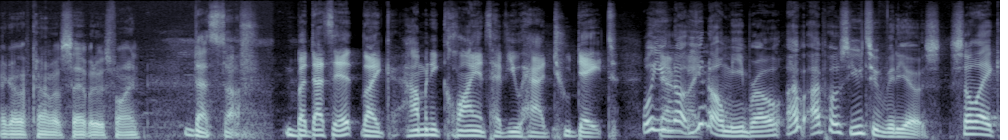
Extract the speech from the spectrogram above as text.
I got kind of upset, but it was fine. That's tough. But that's it. Like, how many clients have you had to date? Well, you know, like- you know me, bro. I, I post YouTube videos, so like,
